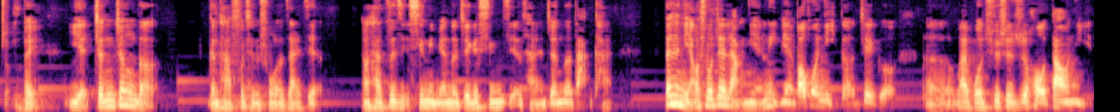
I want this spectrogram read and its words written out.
准备，也真正的跟他父亲说了再见，然后他自己心里面的这个心结才真的打开。但是你要说这两年里面，包括你的这个呃外婆去世之后，到你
